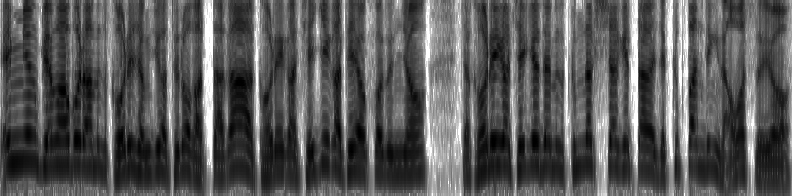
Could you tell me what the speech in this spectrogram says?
액면 병합을 하면서 거래 정지가 들어갔다가 거래가 재개가 되었거든요. 자, 거래가 재개되면서 급락 시작했다가 이제 급반등이 나왔어요.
